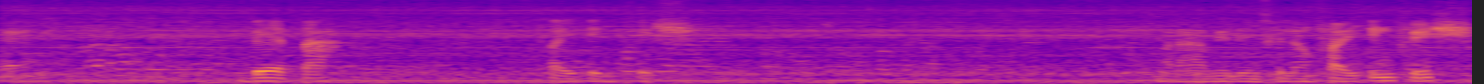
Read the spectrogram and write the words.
Ayan. Beta. Fighting fish. Marami din silang fighting fish.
